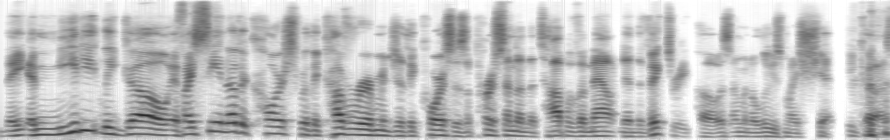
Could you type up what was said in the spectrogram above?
they immediately go, if I see another course where the cover image of the course is a person on the top of a mountain in the victory pose, I'm going to lose my shit because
